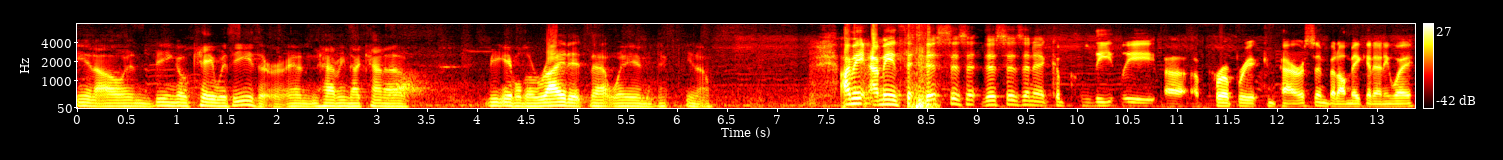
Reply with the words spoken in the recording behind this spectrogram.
you know, and being okay with either, and having that kind of being able to write it that way, and you know, I mean, I mean, th- this isn't this isn't a completely uh, appropriate comparison, but I'll make it anyway.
